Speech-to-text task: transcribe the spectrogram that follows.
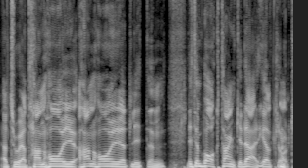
jag tror att han har ju, han har ju ett liten, liten baktanke där, helt klart.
